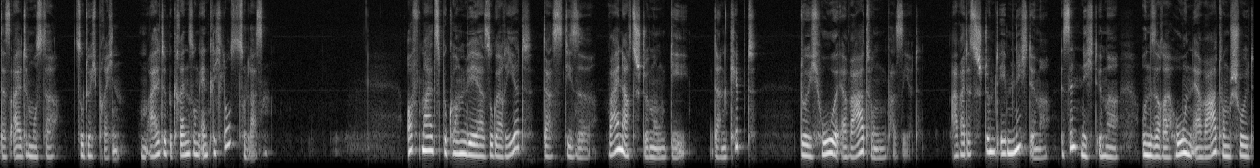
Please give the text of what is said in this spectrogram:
das alte Muster zu durchbrechen, um alte Begrenzungen endlich loszulassen. Oftmals bekommen wir suggeriert, dass diese Weihnachtsstimmung, die dann kippt, durch hohe Erwartungen passiert. Aber das stimmt eben nicht immer. Es sind nicht immer unsere hohen Erwartungen schuld,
